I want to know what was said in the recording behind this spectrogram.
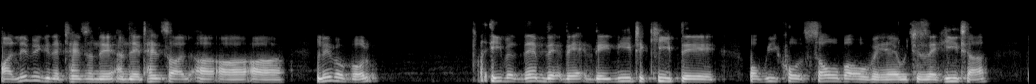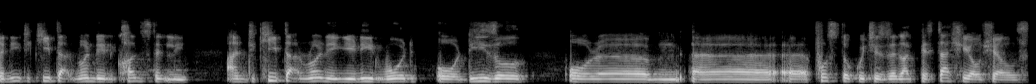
are living in the tents and they and their tents are are, are, are livable, even them they, they they need to keep the what we call soba over here, which is a heater. They need to keep that running constantly. And to keep that running, you need wood or diesel or um, uh, uh, fustuk, which is like pistachio shells,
